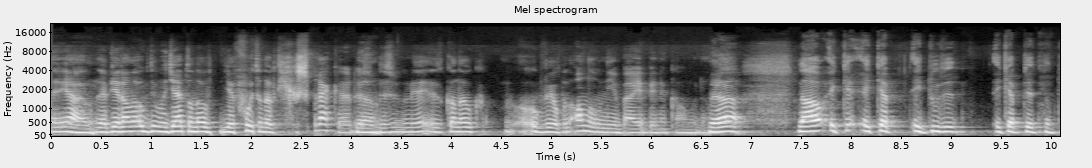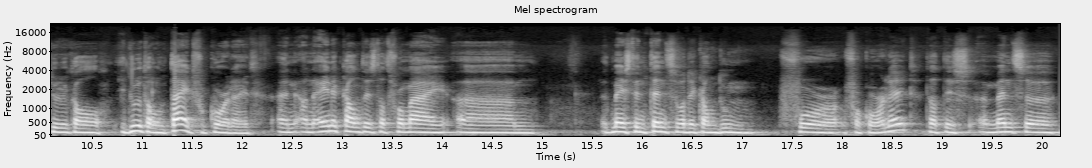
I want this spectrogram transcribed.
Ja, heb je dan ook, want je, hebt dan ook, je voert dan ook die gesprekken. Dus, dus het kan ook, ook weer op een andere manier bij je binnenkomen. Dan. Ja, nou, ik, ik, heb, ik, doe dit, ik heb dit natuurlijk al, ik doe het al een tijd voor Cordate. En aan de ene kant is dat voor mij ehm, het meest intense wat ik kan doen voor, voor Cordate. Dat is eh, mensen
